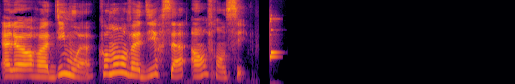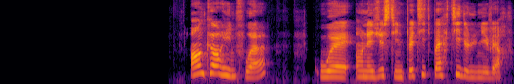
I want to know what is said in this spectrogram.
Alors, euh, dis-moi, comment on va dire ça en français? Encore une fois, ouais, on est juste une petite partie de l'univers.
